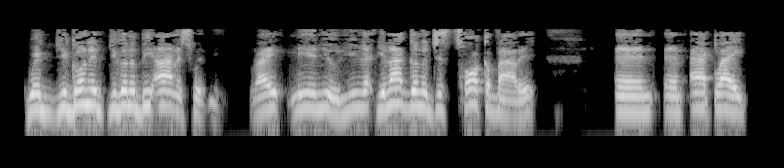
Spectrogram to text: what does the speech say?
we're, you're going to, you're going to be honest with me, right? Me and you, you're not, you're not going to just talk about it and, and act like,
